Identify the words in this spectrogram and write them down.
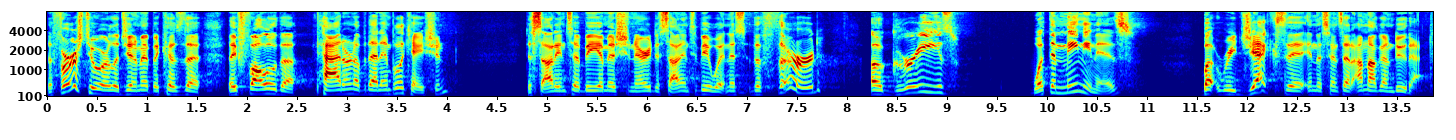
The first two are legitimate because the, they follow the pattern of that implication, deciding to be a missionary, deciding to be a witness. The third agrees what the meaning is, but rejects it in the sense that I'm not going to do that.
